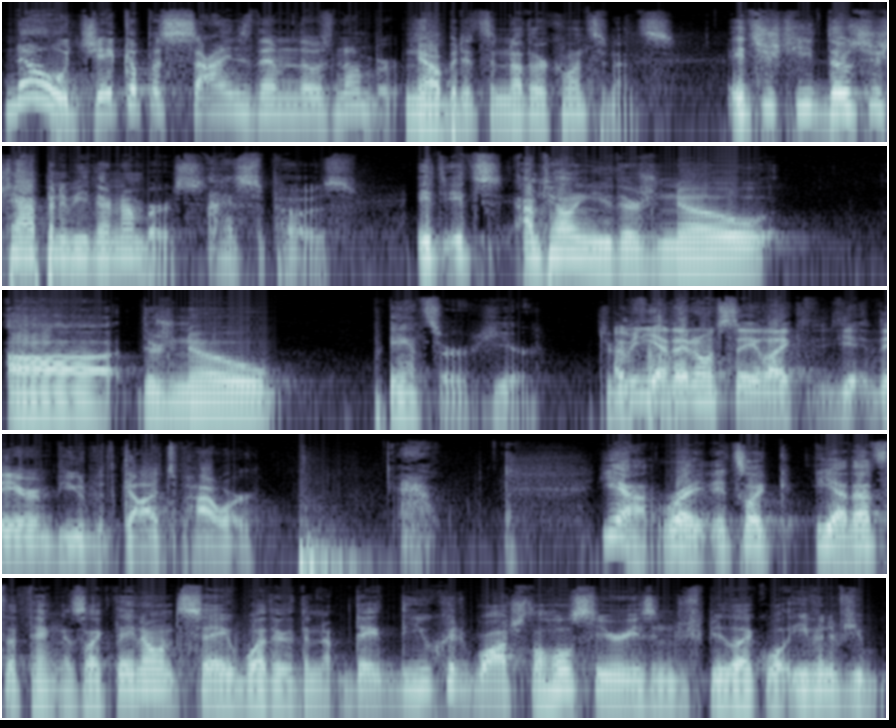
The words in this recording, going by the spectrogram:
No, Jacob assigns them those numbers. No, but it's another coincidence. It's just he, those just happen to be their numbers. I suppose. It, it's. I'm telling you, there's no. Uh, there's no answer here. to I mean, yeah, they don't say like they are imbued with God's power. Ow. Yeah, right. It's like yeah, that's the thing. It's like they don't say whether the they you could watch the whole series and just be like, well, even if you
